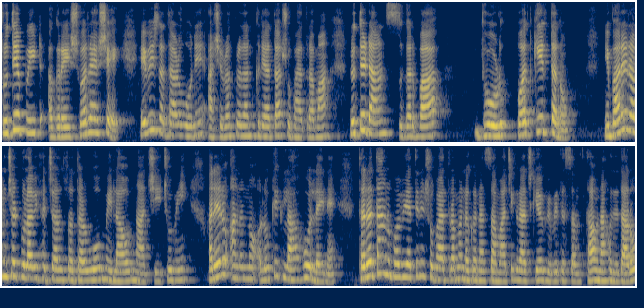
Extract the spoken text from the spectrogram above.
તૃતીય પીઠ અગ્રેશ્વર રહેશે એવી શ્રદ્ધાળુઓને આશીર્વાદ પ્રદાન કર્યા હતા. શોભાયાત્રામાં નૃત્ય, ડાન્સ, ગરબા, ધોળ, પદ, કીર્તનો નિભારે રમઝટ બોલાવી હજારો શ્રદ્ધાળુઓ, મહિલાઓ, નાચી, ઝૂમી અનેરો આનંદનો અલૌકિક લાહો લઈને ધરતા અનુભવી હતી અને શોભાયાત્રામાં નગરના સામાજિક, રાજકીય વિવિધ સંસ્થાઓના હોદ્દેદારો,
